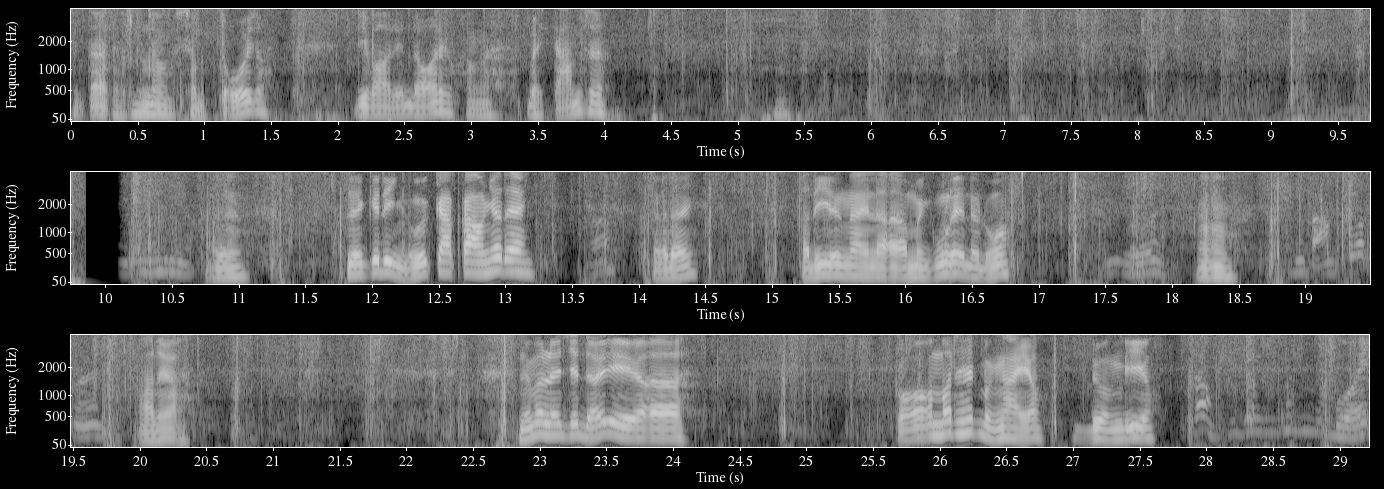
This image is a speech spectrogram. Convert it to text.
hiện tại là lúc nào sẩm tối rồi. Đi vào đến đó thì khoảng à, bảy tám giờ. Lên cái đỉnh núi cao cao nhất đây anh. Ở đấy. À, đi đường này là mình cũng lên được đúng không? À, à đấy à nếu mà lên trên đấy thì ờ, có mất hết một ngày không? Đường đi không? Không đi buổi.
